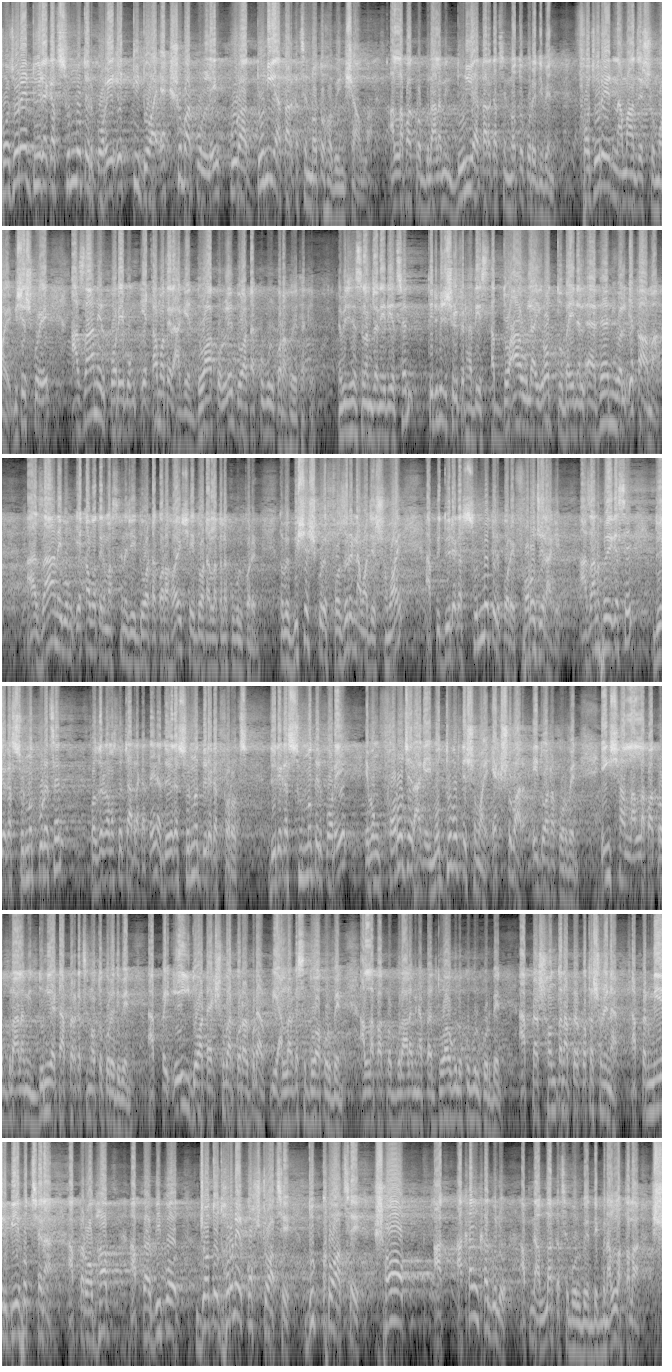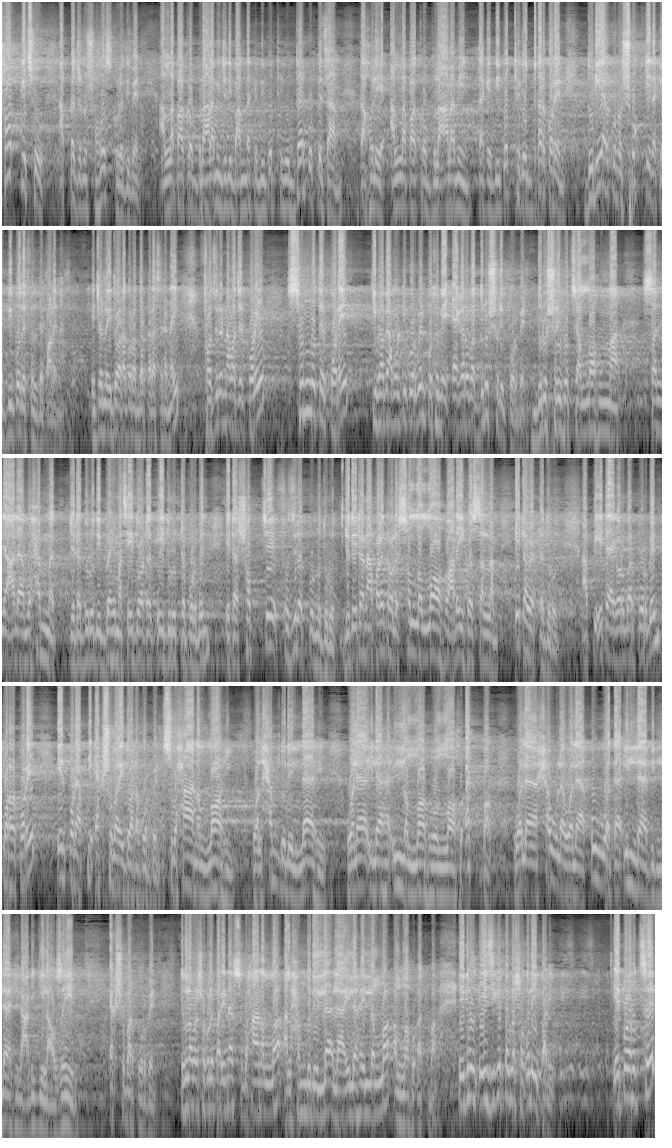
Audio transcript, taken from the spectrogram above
ফজরের দুই রাকাত সুন্নতের পরে একটি দোয়া একশো বার পড়লে পুরা দুনিয়া তার কাছে নত হবে ইনশাআল্লাহ। আল্লাহ পাক রব্বুল আলমিন দুনিয়া তার কাছে নত করে দিবেন। ফজরের নামাজের সময়, বিশেষ করে আজানের পরে এবং একামতের আগে দোয়া করলে দোয়াটা কবুল করা হয়ে থাকে। নবীজ ইসলাম জানিয়ে দিয়েছেন, তিরমিজি শরীফের হাদিস আদ দোয়া উলাই রদ্দ বাইনাল আযানি ওয়াল ইকামা। আজান এবং একামতের মাঝখানে যে দোয়াটা করা হয়, সেই দোয়াটা আল্লাহ তালা কবুল করেন। তবে বিশেষ করে ফজরের নামাজের সময় আপনি দুই টাকা সুন্নতের পরে, ফরজের আগে আজান হয়ে গেছে, দুই টাকা সুন্নত পড়েছেন ফজরের নামাজ তো চার রাখা তাই না? দুই রেখা শূন্য দুই রেখা ফরজ। দুই রেখা শূন্যতের পরে এবং ফরজের আগে, মধ্যবর্তী সময় একশো বার এই দোয়াটা করবেন ইনশাআল্লাহ আল্লাহ পাক রব্বুল আলমিন দুনিয়াটা আপনার কাছে নত করে দিবেন। আপনি এই দোয়াটা একশো বার করার পরে আপনি আল্লাহর কাছে দোয়া করবেন। আল্লাহ পাক রব্বুল আলমিন আপনার দোয়াগুলো কবুল করবেন। আপনার সন্তান আপনার কথা শুনে না, আপনার মেয়ের বিয়ে হচ্ছে না, আপনার অভাব, আপনার বিপদ, যত ধরনের কষ্ট আছে, দুঃখ আছে, সব আকাঙ্ক্ষাগুলো আপনি আল্লাহর কাছে বলবেন, দেখবেন আল্লাহ তালা সব কিছু আপনার জন্য সহজ করে দিবেন। আল্লাহ পাক রব্বুল আলমিন যদি বান্দাকে বিপদ থেকে উদ্ধার করতে চান, তাহলে আল্লাহ পাক রব্বুল আলমিন তাকে বিপদ থেকে উদ্ধার করেন, দুনিয়ার কোনো শক্তি তাকে বিপদে ফেলতে পারে না। এই জন্য এই দোয়াটা করার দরকার আছে না নাই? ফজরের নামাজের পরে, সুন্নতের পরে কীভাবে আমলটি করবেন? প্রথমে এগারো বার দুরুজ শরীফ পড়বেন। দুরুজ শরীফ হচ্ছে আল্লাহুম্মা সাল্লি আলা মুহাম্মদ, যেটা দুরুদ ইব্রাহিম আছে, এই দোয়াটা, এই দুরুদটা পড়বেন। এটা সবচেয়ে ফজিলতপূর্ণ দুরুদ। যদি এটা না পারেন, তাহলে সাল্লাল্লাহু আলাইহি ওয়াসাল্লাম, এটাও একটা দুরুদ। আপনি এটা এগারো বার পড়বেন, পড়ার পরে এরপরে আপনি একশো বার এই দোয়াটা পড়বেন। সুবহানাল্লাহি ওয়ালহামদুলিল্লাহি ওয়ালা ইলাহা ইল্লাল্লাহু আল্লাহু আকবার, ওয়ালা হাওলা ওয়ালা কুওয়াতা ইল্লা বিল্লাহিল আলিয়্যিল আযীম। একশো বার পড়বেন। এগুলো আমরা সকলে পারি না সুবহান আল্লাহ আলহামদুলিল্লাহ আল্লাহু আকবার। এগুলো, এই জিকির তো আমরা সকলেই পারি। এরপর হচ্ছে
